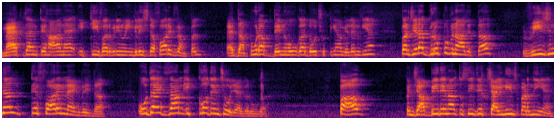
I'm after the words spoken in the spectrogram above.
ਮੈਥ ਦਾ ਇਮਤਿਹਾਨ ਹੈ 21 ਫਰਵਰੀ ਨੂੰ ਇੰਗਲਿਸ਼ ਦਾ ਫੋਰ ਐਗਜ਼ਾਮਪਲ ਐਦਾਂ ਪੂਰਾ ਦਿਨ ਹੋਊਗਾ, ਦੋ ਛੁੱਟੀਆਂ ਮਿਲਣਗੀਆਂ। ਪਰ ਜਿਹੜਾ ਗਰੁੱਪ ਬਣਾ ਦਿੱਤਾ ਰੀਜਨਲ ਤੇ ਫੋਰਨ ਲੈਂਗੁਏਜ ਦਾ, ਉਹਦਾ ਐਗਜ਼ਾਮ ਇੱਕੋ ਦਿਨ ਚ ਹੋ ਜਾਇਆ ਕਰੂਗਾ। ਭਾਵ ਪੰਜਾਬੀ ਦੇ ਨਾਲ ਤੁਸੀਂ ਜੇ ਚਾਈਨੀਜ਼ ਪੜ੍ਹਨੀ ਹੈ,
